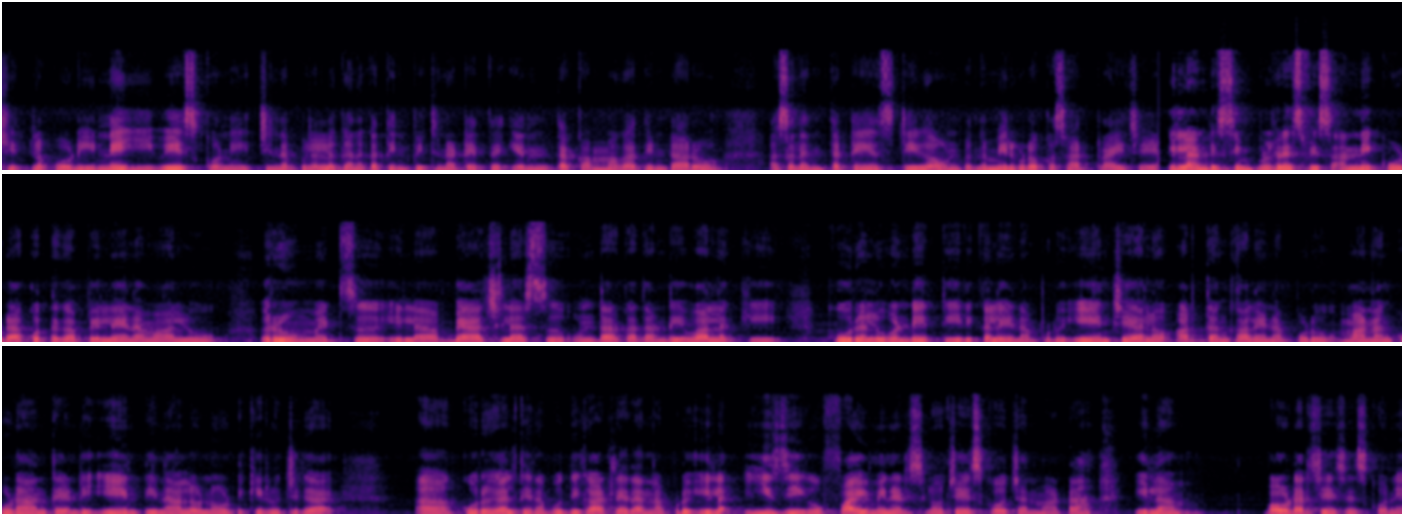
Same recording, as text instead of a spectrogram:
చిట్ల పొడి నెయ్యి వేసుకొని చిన్నపిల్లలకు గనక తినిపించినట్టయితే ఎంత కమ్మగా తింటారో అసలు ఎంత టేస్టీగా ఉంటుందో మీరు కూడా ఒకసారి ట్రై చేయండి. ఇలాంటి సింపుల్ రెసిపీస్ అన్నీ కూడా కొత్తగా పెళ్ళైన వాళ్ళు రూమ్మేట్స్ ఇలా బ్యాచిలర్స్ ఉంటారు కదండి వాళ్ళకి కూరలు వండే తీరిక లేనప్పుడు ఏం చేయాలో అర్థం కాలేనప్పుడు మనం కూడా అంతే అండి ఏం తినాలో నోటికి రుచిగా కూరగాయలు తినబుద్ధి కావట్లేదు అన్నప్పుడు ఇలా ఈజీగా ఫైవ్ మినిట్స్లో చేసుకోవచ్చు అనమాట ఇలా పౌడర్ చేసేసుకొని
